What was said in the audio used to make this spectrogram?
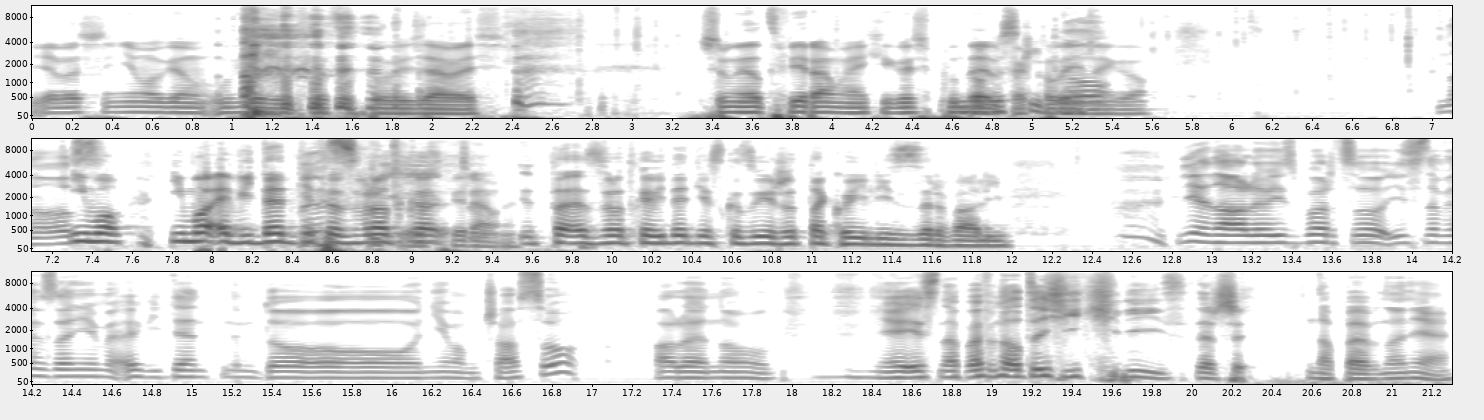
Ja właśnie nie mogę uwierzyć w to, co powiedziałeś. Czy my otwieramy jakiegoś pudelka kitu. kolejnego? No, Imo, Imo ewidentnie ta zwrotka, otwieramy. ta zwrotka ewidentnie wskazuje, że Taco i Liz zerwali. Nie no, ale jest bardzo, jest nawiązaniem ewidentnym do nie mam czasu, ale no, nie jest na pewno do Lis. Znaczy, na pewno nie,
